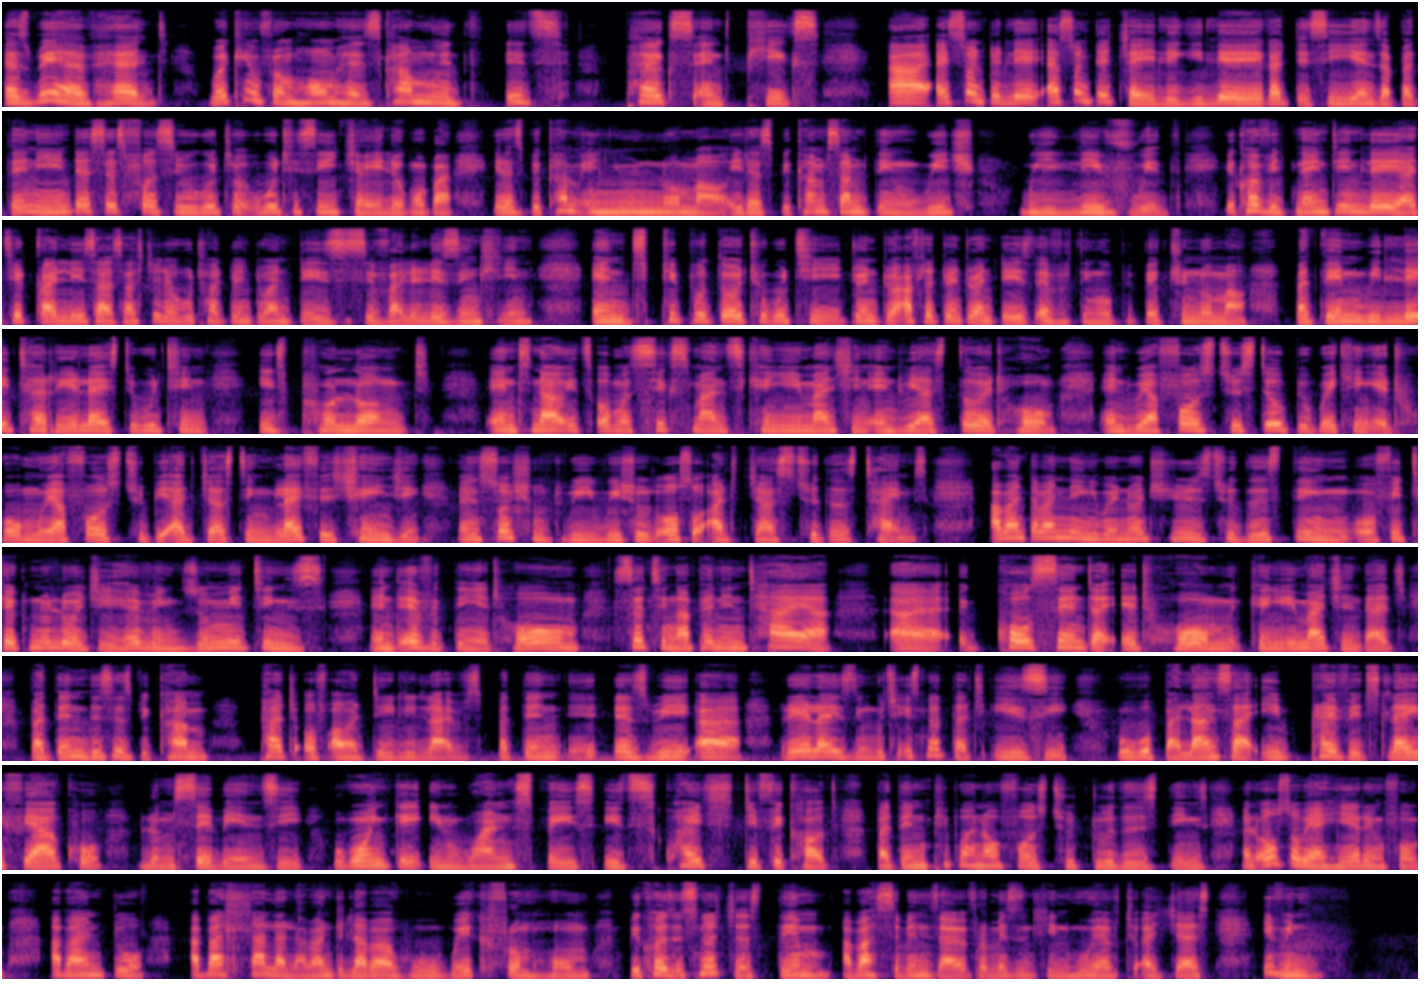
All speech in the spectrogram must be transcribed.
As we have heard, working from home has come with its perks and peaks. Uh, ayisonto le asonto ejayelekileyo kade siyenza but then into esesifosiwe ukuthi ukuthi siyijayele ngoba it has become a new normal. It has become something which we live with. I-covid-19 le yathi iqalisa sasitshele kuthiwa 21 days sivalele ezindlini. And people thought ukuthi 20, after 21 days everything will be back to normal. But then we later realized ukuthi it's prolonged and now it's almost six months can you imagine? And we are still at home and we are forced to still be working at home. We are forced to be adjusting. Life is changing and so should we. We should also adjust to these times. Abantu abaningi were not used to this thing of technology having zoom meetings and everything at home setting up an entire uh, call center at home. Can you imagine that? But then this has become part of our daily lives. But then as we are realizing which it's not that easy ukubalansa i-private life yakho lo msebenzi konke in one space it's quite difficult. But then people are now forced to do these things. And also we are hearing from abantu abahlala labantu laba who work from home because it's not just them abasebenzayo from ezindlini who have to adjust. Even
